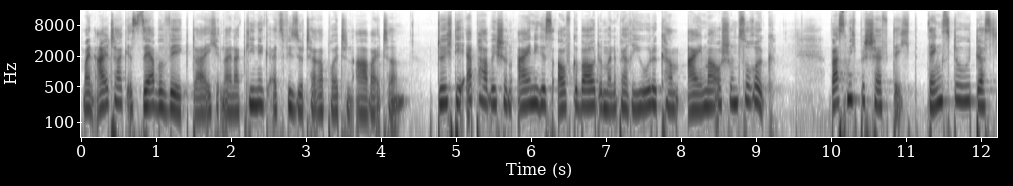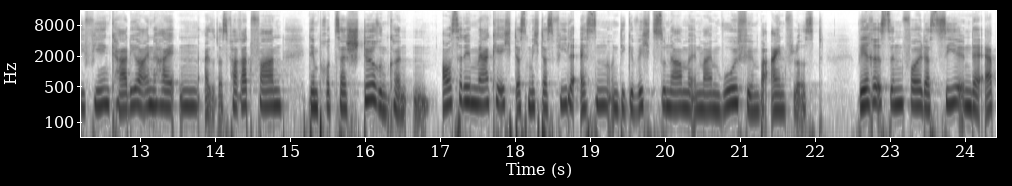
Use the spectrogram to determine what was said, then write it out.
Mein Alltag ist sehr bewegt, da ich in einer Klinik als Physiotherapeutin arbeite. Durch die App habe ich schon einiges aufgebaut und meine Periode kam einmal auch schon zurück. Was mich beschäftigt, denkst du, dass die vielen Cardioeinheiten, also das Fahrradfahren, den Prozess stören könnten? Außerdem merke ich, dass mich das viele Essen und die Gewichtszunahme in meinem Wohlfühlen beeinflusst. Wäre es sinnvoll, das Ziel in der App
